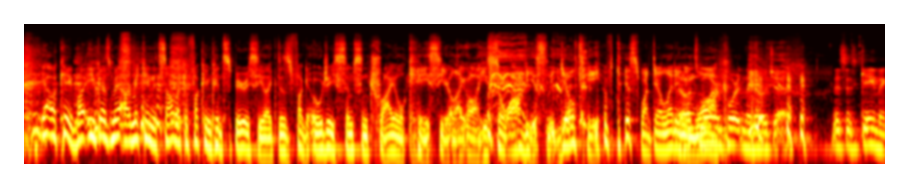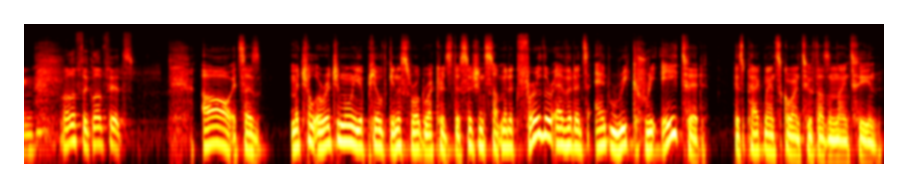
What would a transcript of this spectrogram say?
Yeah, okay, but you guys ma- are making it sound like a fucking conspiracy, like this fucking OJ Simpson trial case here. Like, oh, he's so obviously guilty of this. What they're letting No, him it's more important than OJ. this is gaming. Well, if the glove fits. Oh, it says Mitchell originally appealed Guinness World Records decision, submitted further evidence, and recreated his Pac-Man score in 2019.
